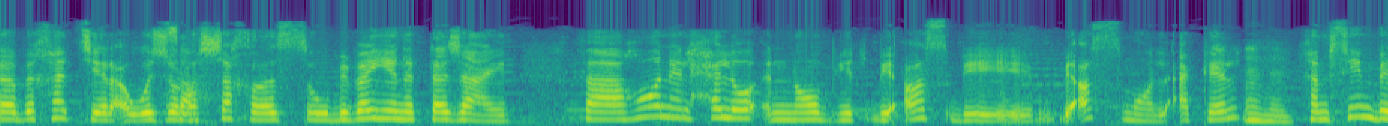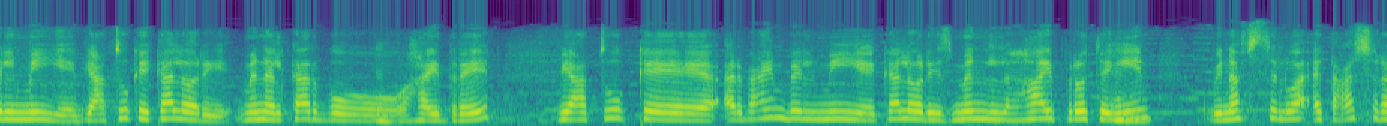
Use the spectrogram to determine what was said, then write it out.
بيختير أو وجهه. للشخص وببين التجاعيد. فهون الحلو إنه بيقص بي- بيقسموا الأكل. مهم. 50% بيعطوك كالوري من الكربوهيدرات بيعطوك 40% calories من ال high protein وبنفس الوقت 10%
